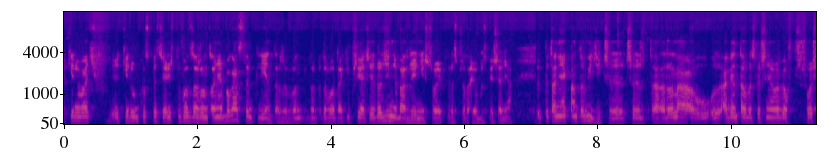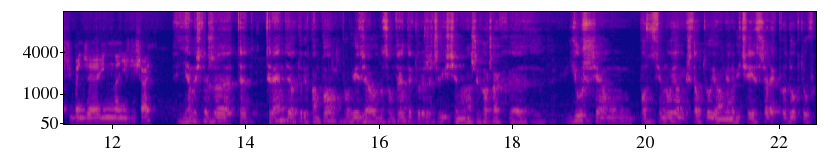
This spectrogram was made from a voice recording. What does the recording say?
skierować w kierunku specjalistów od zarządzania bogactwem klienta, żeby to był taki przyjaciel rodziny bardziej niż człowiek, który sprzedaje ubezpieczenia. Pytanie, jak pan to widzi? Czy, czy ta rola agenta ubezpieczeniowego w przyszłości będzie inna niż dzisiaj? Ja myślę, że te trendy, o których Pan powiedział, to są trendy, które rzeczywiście na naszych oczach e, już się pozycjonują i kształtują. Mianowicie jest szereg produktów,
